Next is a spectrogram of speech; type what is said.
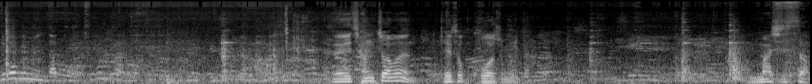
누가 보면 나도 유튜브 거 네, 장점은 계속 구워줍니다. 맛있어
